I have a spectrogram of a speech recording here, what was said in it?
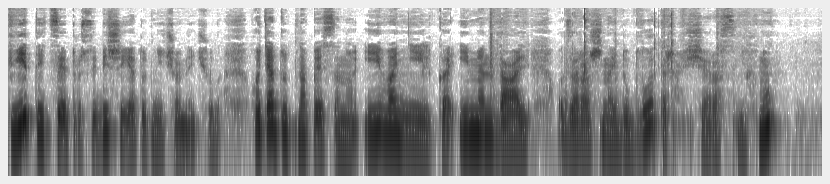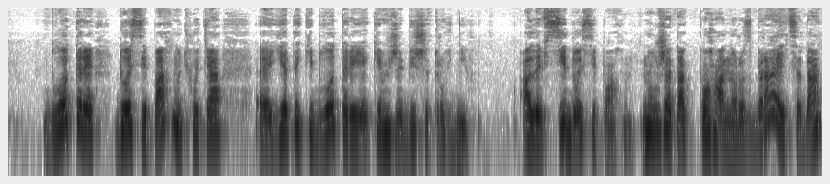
квіти і цитруси. Більше я тут нічого не чула. Хоча тут написано і ванілька, і миндаль. От зараз знайду блотер, ще раз нюхну. Блотери досі пахнуть, хоча е, є такі блотери, яким вже більше трьох днів. Але всі досі пахнуть. Ну, вже так погано розбирається, да?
